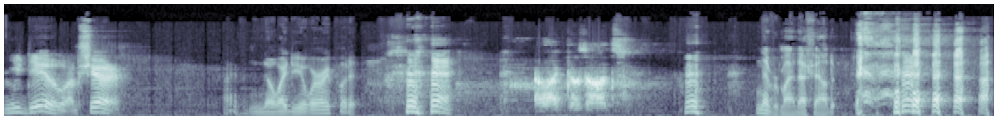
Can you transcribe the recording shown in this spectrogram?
you do, I'm sure. I have no idea where I put it. I like those odds. Never mind, I found it.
